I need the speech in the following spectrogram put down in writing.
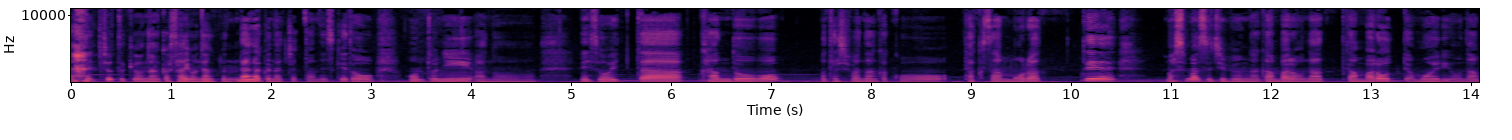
ちょっと今日なんか最後長く長くなっちゃったんですけど本当にあの、ね、そういった感動を私はなんかこうたくさんもらってますます自分が頑張ろうな頑張ろうって思えるような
